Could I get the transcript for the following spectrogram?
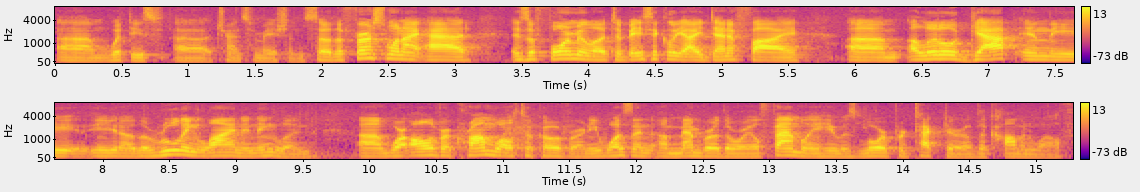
um, with these uh, transformations. So the first one I add is a formula to basically identify um, a little gap in the, you know, the ruling line in England um, where Oliver Cromwell took over, and he wasn't a member of the royal family, he was Lord Protector of the Commonwealth.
